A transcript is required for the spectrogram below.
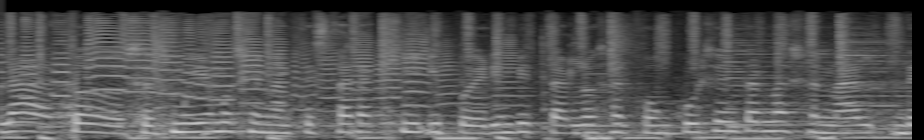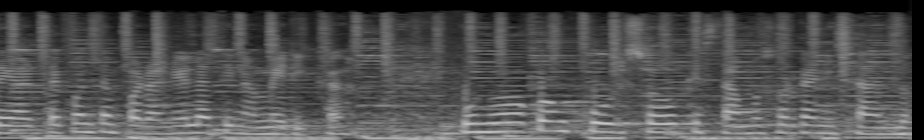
Hola a todos, es muy emocionante estar aquí y poder invitarlos al concurso internacional de arte contemporáneo de Latinoamérica, un nuevo concurso que estamos organizando.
